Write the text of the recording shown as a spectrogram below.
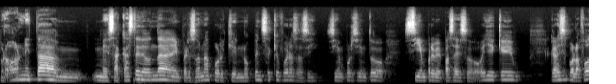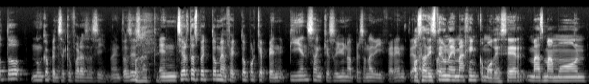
bro, neta, me sacaste de onda en persona porque no pensé que fueras así. 100% siempre me pasa eso. Oye, qué gracias por la foto, nunca pensé que fueras así. Entonces, en cierto aspecto me afectó porque piensan que soy una persona diferente. O sea, diste una imagen como de ser más mamón,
